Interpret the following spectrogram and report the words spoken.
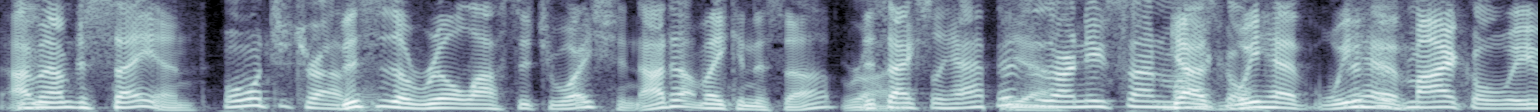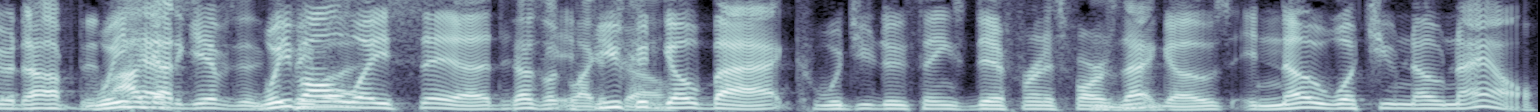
I mean, I'm just saying. Well, why don't you try This that? is a real life situation. I'm not making this up. This actually happened. This Yeah. is our new son, Guys, Michael. we have- we this have- is Michael we adopted. We I have, gotta give We've people that- always said, Does look if like you could go back, would you do things different as far as Mm-hmm. that goes, and know what you know now?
